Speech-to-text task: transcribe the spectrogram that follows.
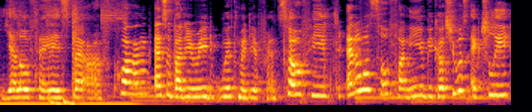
Yellow Face by R.F. Kuang as a buddy read with my dear friend Sophie. And it was so funny because she was actually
